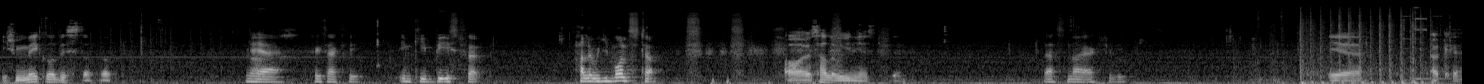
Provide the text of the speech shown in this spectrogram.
You should make all this stuff up. Yeah, ah. exactly. Inky Beast fam. Halloween monster. Oh, it was Halloween yesterday. That's not actually. Yeah. Okay.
